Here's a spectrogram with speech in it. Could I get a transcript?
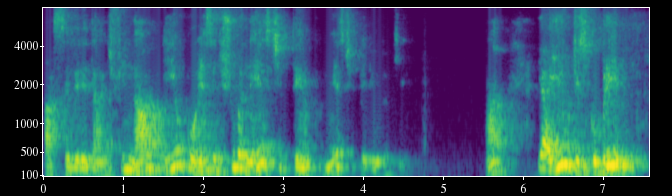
a severidade final e a ocorrência de chuva neste tempo, neste período aqui. Tá? E aí eu descobri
